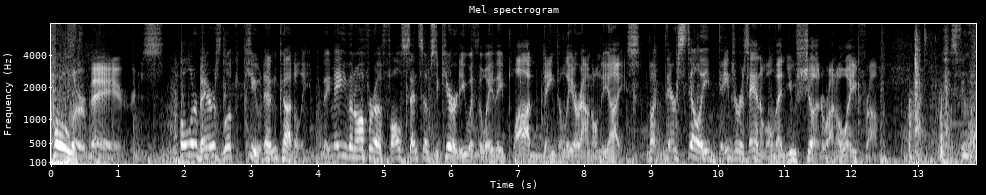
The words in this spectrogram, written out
Polar Bears. Polar bears look cute and cuddly. They may even offer a false sense of security with the way they plod daintily around on the ice. But they're still a dangerous animal that you should run away from. She's feeling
